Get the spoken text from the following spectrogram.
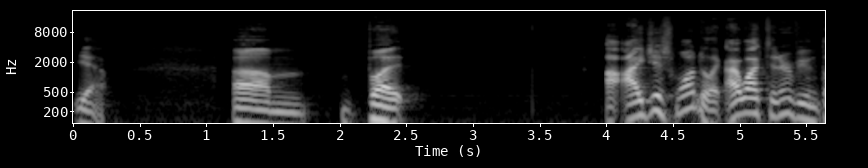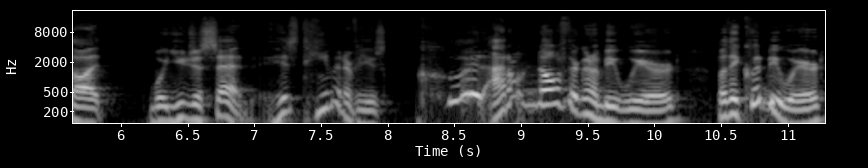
Yeah. Um, but I just wonder. Like, I watched an interview and thought what you just said. His team interviews could. I don't know if they're going to be weird, but they could be weird.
